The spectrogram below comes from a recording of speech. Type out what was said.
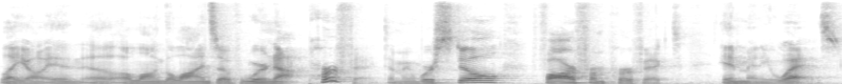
like you know, in, uh, along the lines of we're not perfect. I mean, we're still far from perfect in many ways.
